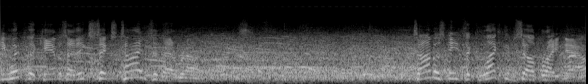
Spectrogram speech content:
he went to the canvas, I think, six times in that round. Thomas needs to collect himself right now.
